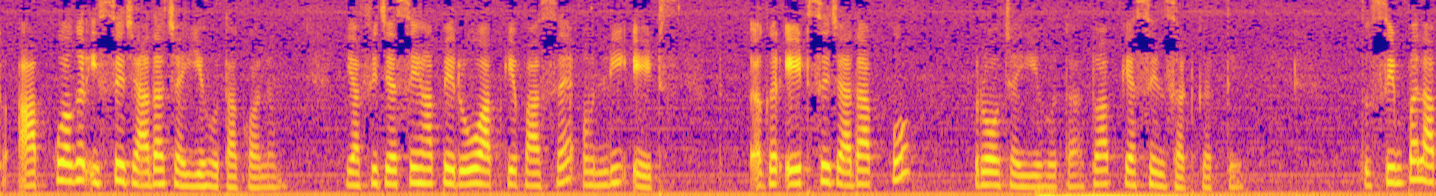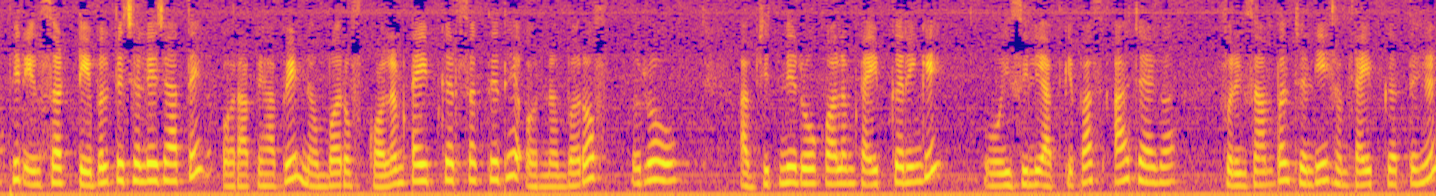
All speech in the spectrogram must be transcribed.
तो आपको अगर इससे ज़्यादा चाहिए होता कॉलम या फिर जैसे यहाँ पे रो आपके पास है ओनली एट अगर एट से ज़्यादा आपको रो चाहिए होता तो आप कैसे इंसर्ट करते? तो सिंपल आप फिर इंसर्ट टेबल पे चले जाते और आप यहाँ पे नंबर ऑफ़ कॉलम टाइप कर सकते थे और नंबर ऑफ़ रो आप जितने रो कॉलम टाइप करेंगे, वो इजीली आपके पास आ जाएगा. फॉर एग्ज़ाम्पल चलिए हम टाइप करते हैं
